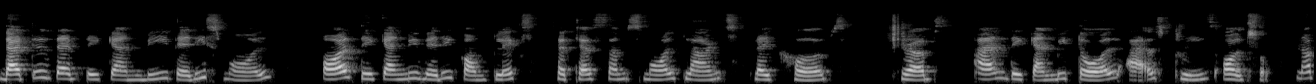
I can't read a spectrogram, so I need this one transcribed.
That is that they can be very small or they can be very complex such as some small plants like herbs, shrubs and they can be tall as trees also. Now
